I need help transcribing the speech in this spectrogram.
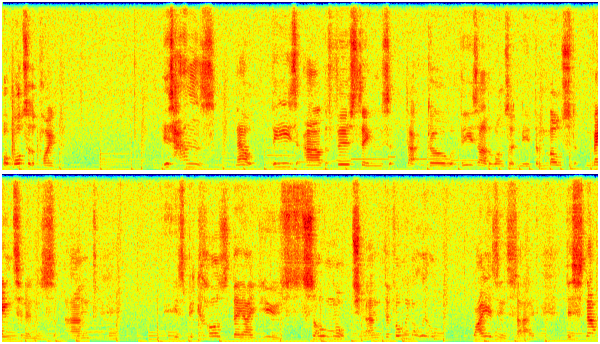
But more to the point, his hands. Now, these are the first things that go, these are the ones that need the most maintenance and it's because they are used so much and they've only got little wires inside. They snap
